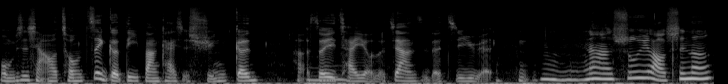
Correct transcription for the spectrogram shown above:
我们是想要从这个地方开始寻根，好，所以才有了这样子的机缘。嗯嗯，那淑玉老师呢？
